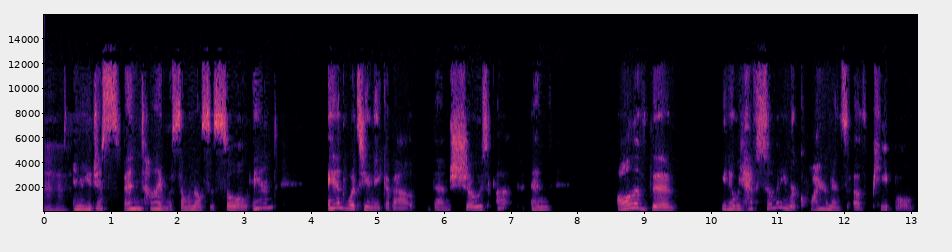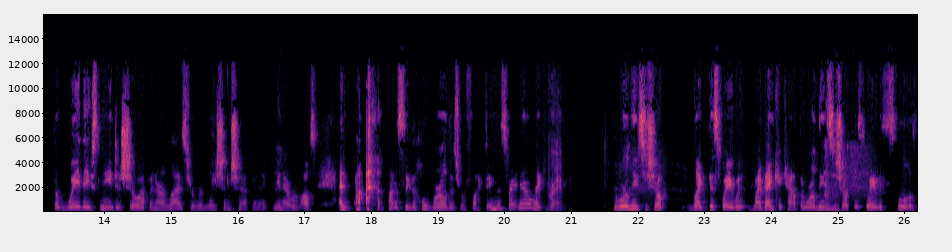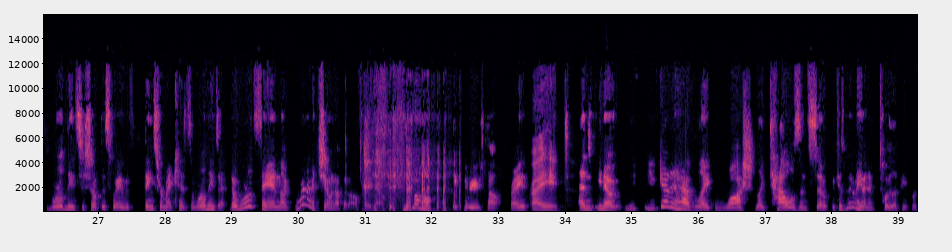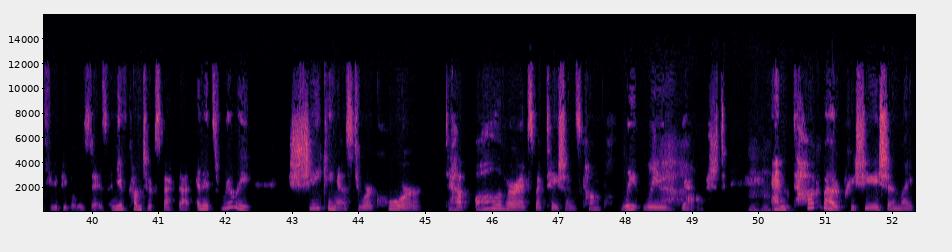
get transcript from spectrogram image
Mm-hmm. and you just spend time with someone else's soul. And and what's unique about them shows up. And all of the you know we have so many requirements of people the way they need to show up in our lives for relationship and it you know revolves and honestly the whole world is reflecting this right now. Like right. the world needs to show up like this way with my bank account. The world needs mm-hmm. to show up this way with schools. The world needs to show up this way with things for my kids. The world needs to, the world's saying like we're not showing up at all right now. You go home and take care of yourself, right? Right. And you know you, you got to have like wash like towels and soap because we don't even have toilet paper for you people these days. And you've come to expect that, and it's really shaking us to our core to have all of our expectations completely yeah. dashed. Mm-hmm. And talk about appreciation. Like,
